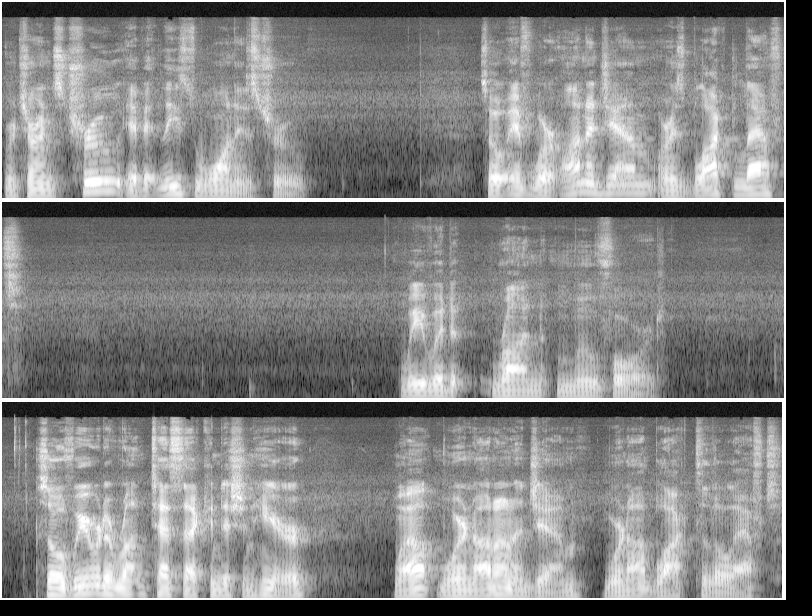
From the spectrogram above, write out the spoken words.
returns true if at least one is true. So if we're on a gem or is blocked left, we would run move forward. So if we were to run test that condition here, well, we're not on a gem, we're not blocked to the left,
